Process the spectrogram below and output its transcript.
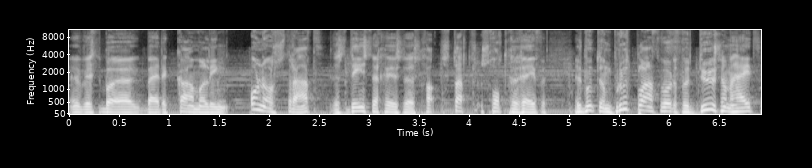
Uh, bij, bij de Kamerling Onnostraat. Dus dinsdag is uh, startschot gegeven. Het moet een broedplaats worden voor duurzaamheid,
